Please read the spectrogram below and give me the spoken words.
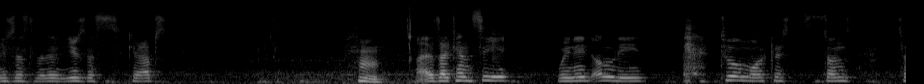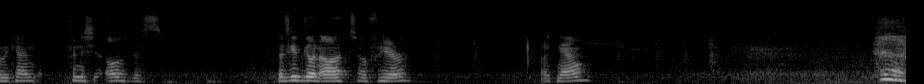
useless, useless carrots. Hmm. As I can see, we need only two more cursed stones so we can finish all of this. Let's get going out of here. Right now.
